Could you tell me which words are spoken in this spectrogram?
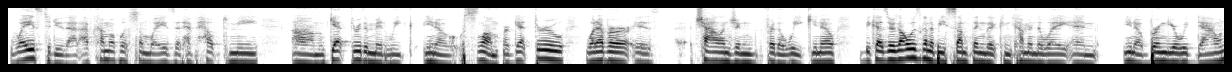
ways to do that, I've come up with some ways that have helped me um, get through the midweek, you know, slump or get through whatever is challenging for the week, you know, because there's always going to be something that can come in the way and you know, bring your week down.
